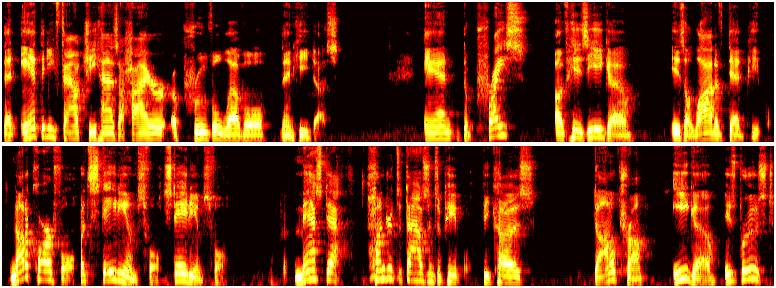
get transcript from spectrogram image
that Anthony Fauci has a higher approval level than he does. And the price of his ego is a lot of dead people. Not a car full, but stadiums full, stadiums full. Mass death, hundreds of thousands of people because Donald Trump ego is bruised.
